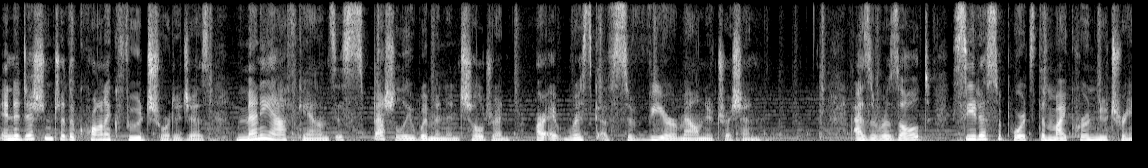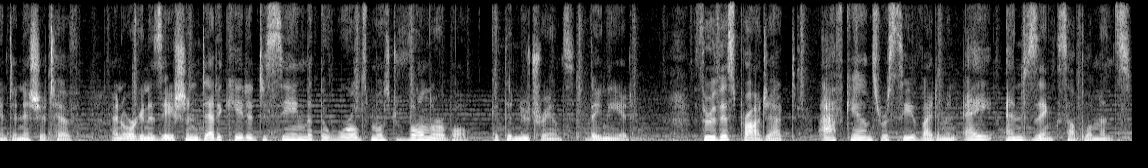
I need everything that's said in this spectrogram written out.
In addition to the chronic food shortages, many Afghans, especially women and children, are at risk of severe malnutrition. As a result, CIDA supports the Micronutrient Initiative, an organization dedicated to seeing that the world's most vulnerable get the nutrients they need. Through this project, Afghans receive vitamin A and zinc supplements.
